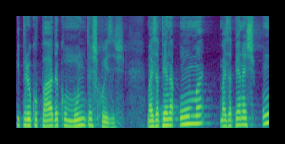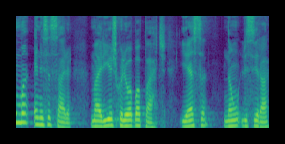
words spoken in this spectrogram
e preocupada com muitas coisas, mas apenas uma, mas apenas uma é necessária. Maria escolheu a boa parte, e essa não lhe será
